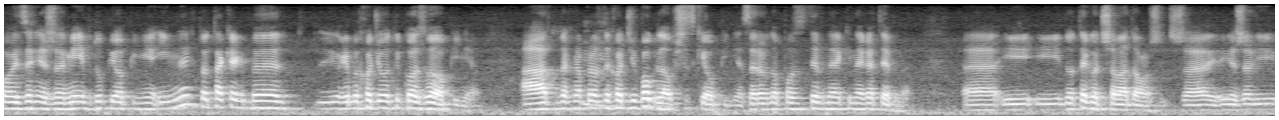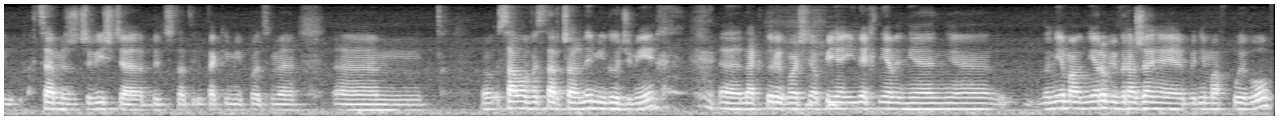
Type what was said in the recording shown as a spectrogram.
powiedzenie, że miej w dupie opinie innych, to tak jakby, jakby chodziło tylko o złe opinie. A tu tak naprawdę chodzi w ogóle o wszystkie opinie, zarówno pozytywne, jak i negatywne. E, I, I do tego trzeba dążyć, że jeżeli chcemy rzeczywiście być takimi powiedzmy um, samowystarczalnymi ludźmi, e, na których właśnie opinia innych nie, nie, nie, no nie, ma, nie robi wrażenia, jakby nie ma wpływu,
